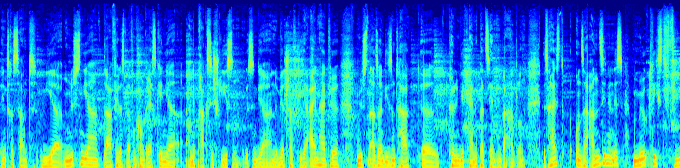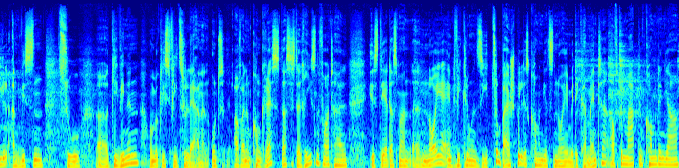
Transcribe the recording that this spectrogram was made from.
interessant. Wir müssen ja dafür, dass wir auf den Kongress gehen, ja eine Praxis schließen. Wir sind ja eine wirtschaftliche Einheit. Wir müssen also an diesem Tag, äh, können wir keine Patienten behandeln. Das heißt, unser Ansinnen ist, möglichst viel an Wissen zu äh, gewinnen und möglichst viel zu lernen. Und auf einem Kongress, das ist der Riesenvorteil, ist der, dass man äh, neue Entwicklungen sieht. Zum Beispiel, es kommen jetzt neue Medikamente auf den Markt im kommenden Jahr,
